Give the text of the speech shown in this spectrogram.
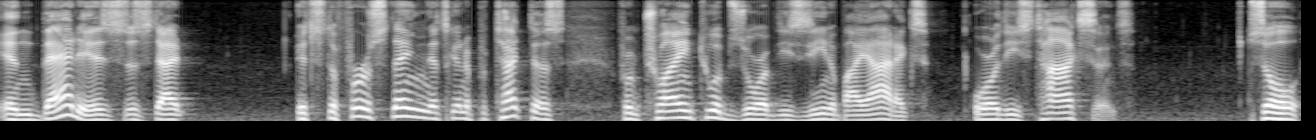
and that is, is that it's the first thing that's going to protect us from trying to absorb these xenobiotics or these toxins. So,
